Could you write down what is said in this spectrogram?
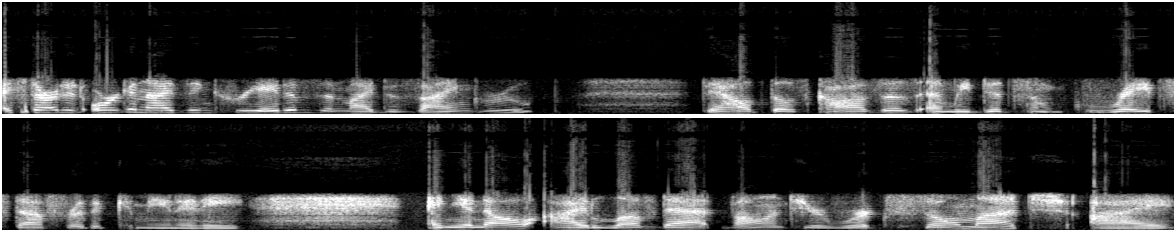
I started organizing creatives in my design group to help those causes, and we did some great stuff for the community. And you know, I love that volunteer work so much. I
